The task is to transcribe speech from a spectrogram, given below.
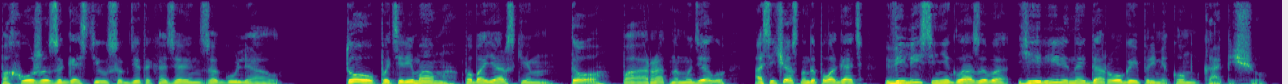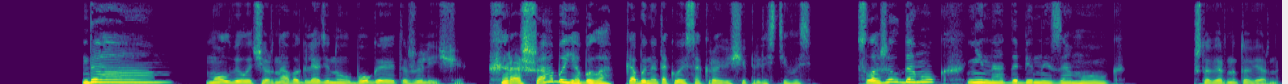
Похоже, загостился где-то хозяин, загулял. То по теремам, по боярским, то по ратному делу, а сейчас, надо полагать, вели Синеглазого Ерилиной дорогой прямиком к капищу. «Да...» — молвила Чернава, глядя на убогое это жилище. «Хороша бы я была, кабы на такое сокровище прелестилась. Сложил домок, не надобенный замок». Что верно, то верно.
